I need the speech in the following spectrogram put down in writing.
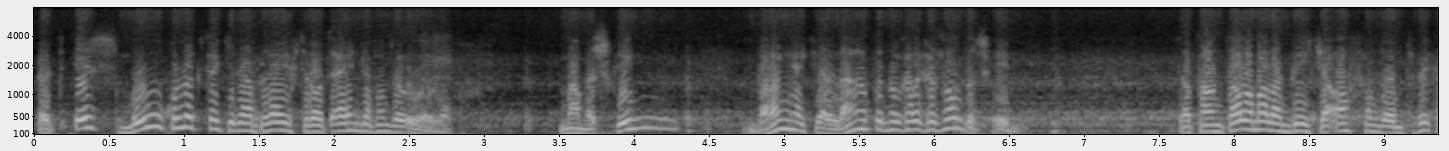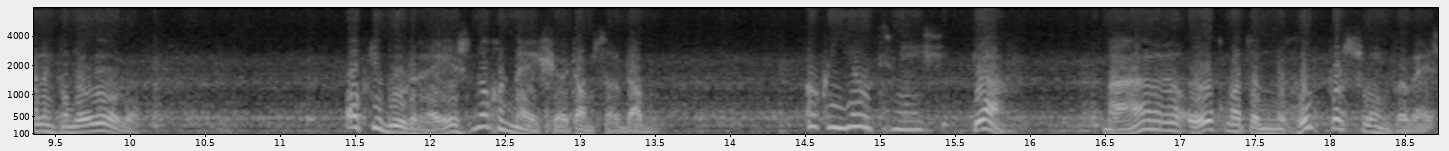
Het is mogelijk dat je daar blijft tot het einde van de oorlog. Maar misschien breng ik je later nog ergens anders heen. Dat hangt allemaal een beetje af van de ontwikkeling van de oorlog. Op die boerderij is nog een meisje uit Amsterdam. Ook een Joods meisje. Ja, maar ook met een goed persoonbewijs.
